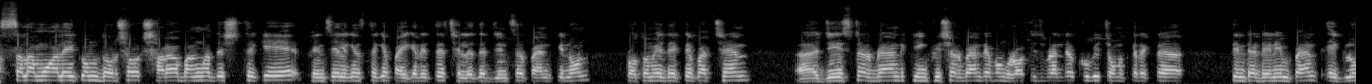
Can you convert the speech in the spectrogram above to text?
আসসালামু আলাইকুম, দর্শক। সারা বাংলাদেশ থেকে ফেন্সি এলিগেন্স থেকে পাইকারিতে ছেলেদের জিন্সের প্যান্ট কিনুন। প্রথমেই দেখতে পাচ্ছেন G Star brand Kingfisher brand এবং রকিস ব্র্যান্ডের খুবই চমৎকার একটা তিনটা ডেনিম প্যান্ট এগুলো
